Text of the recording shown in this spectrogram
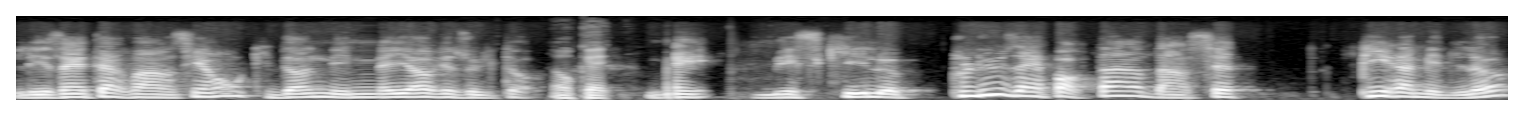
les interventions qui donnent les meilleurs résultats. Mais, mais ce qui est le plus important dans cette pyramide-là,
